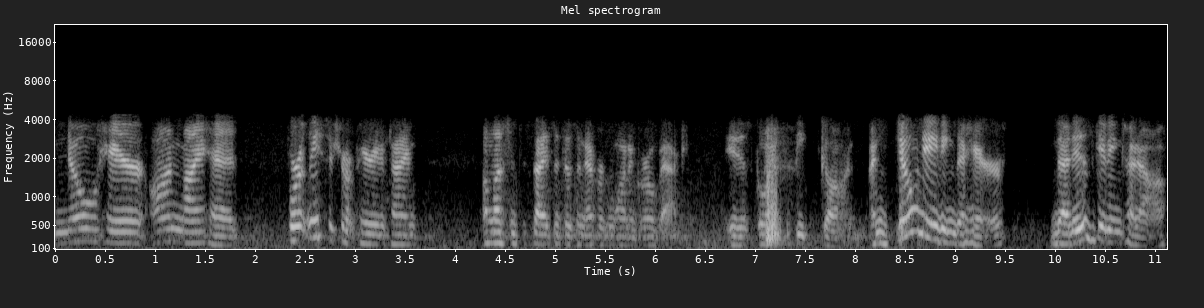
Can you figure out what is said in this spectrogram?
no hair on my head for at least a short period of time, unless it decides it doesn't ever want to grow back. It is going to be gone. I'm donating the hair that is getting cut off,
